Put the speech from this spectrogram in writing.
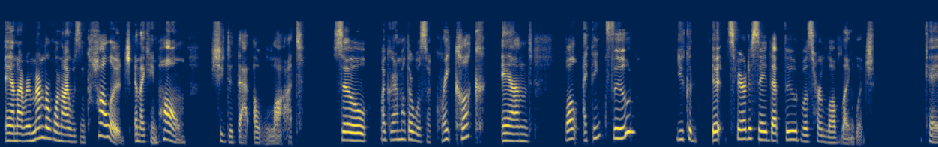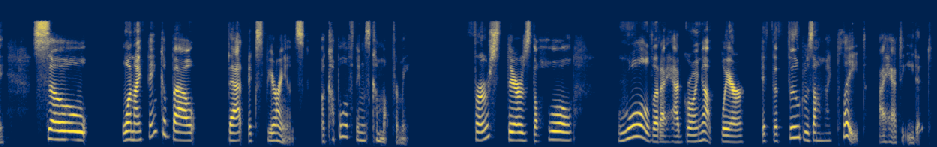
And I remember when I was in college and I came home, she did that a lot. So my grandmother was a great cook. And well, I think food, you could, it's fair to say that food was her love language. Okay. So when I think about that experience, a couple of things come up for me. First, there's the whole rule that I had growing up where if the food was on my plate, I had to eat it.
